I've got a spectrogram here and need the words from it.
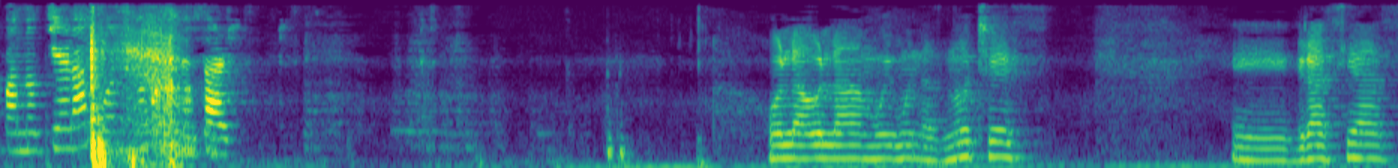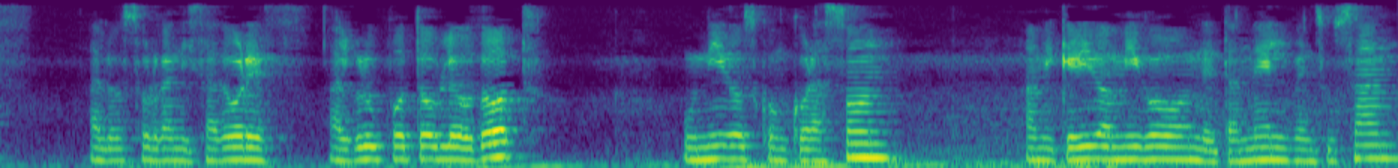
Cuando quiera podemos empezar. Hola, hola, muy buenas noches. Eh, gracias a los organizadores, al grupo Dot, Unidos con Corazón, a mi querido amigo Netanel Benzuzán,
